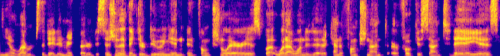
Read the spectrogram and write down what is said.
you know, leverage the data to make better decisions. I think they're doing in, in functional areas. But what I wanted to kind of function on or focus on today is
